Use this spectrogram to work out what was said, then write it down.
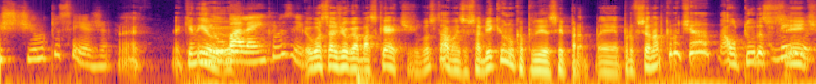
estilo que seja. É que nem E eu. o balé, inclusive. Eu gostava de jogar basquete? Eu gostava, mas eu sabia que eu nunca podia ser pra- é, profissional porque eu não tinha altura Nem o suficiente.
